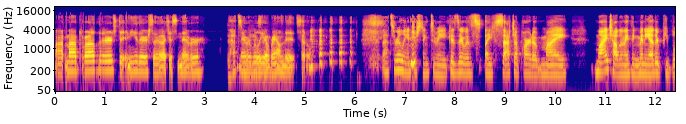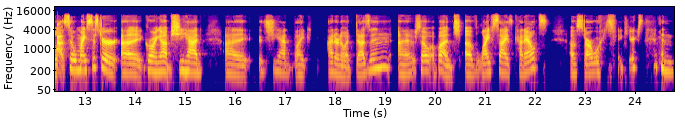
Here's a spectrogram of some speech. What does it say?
my, my brothers didn't either. So I just never that's never amazing. really around it. So that's really interesting to me because it was like such a part of my my child and I think many other people. Yeah, so my sister uh growing up, she had uh she had like I don't know, a dozen uh so a bunch of life-size cutouts of Star Wars figures, and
